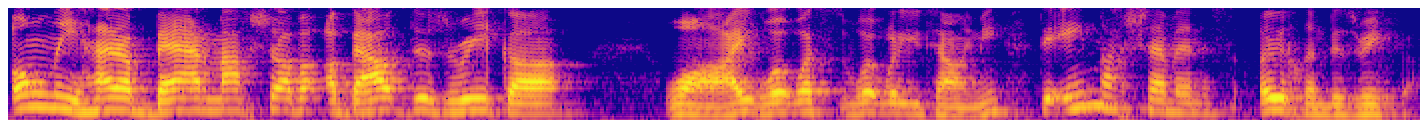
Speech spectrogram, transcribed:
only had a bad machshava about the zrika. Why? What, what's what, what are you telling me? The ein machshava is oichlin bizrika.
